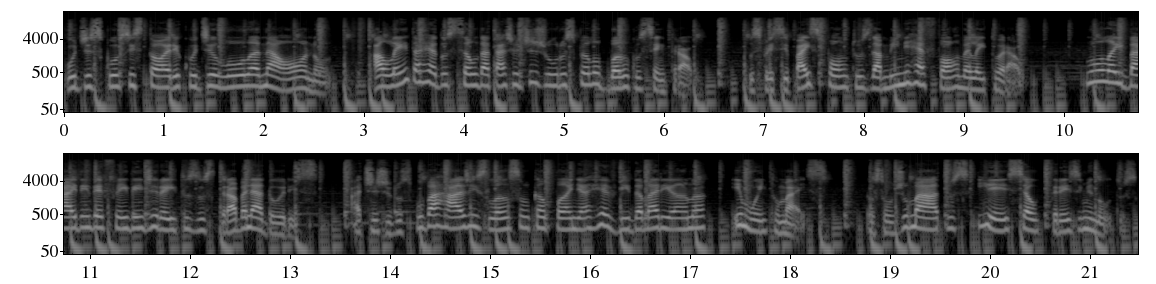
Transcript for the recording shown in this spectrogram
o discurso histórico de Lula na ONU, além da redução da taxa de juros pelo Banco Central, os principais pontos da mini-reforma eleitoral. Lula e Biden defendem direitos dos trabalhadores. Atingidos por barragens lançam campanha Revida Mariana e muito mais. Eu sou Ju Matos e esse é o 13 Minutos,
